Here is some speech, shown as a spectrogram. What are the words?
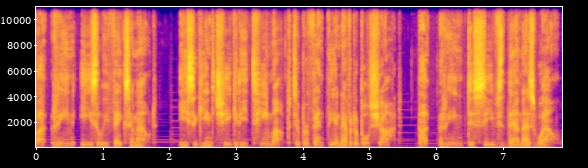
but Rin easily fakes him out. Isagi and Chigiri team up to prevent the inevitable shot, but Rin deceives them as well.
